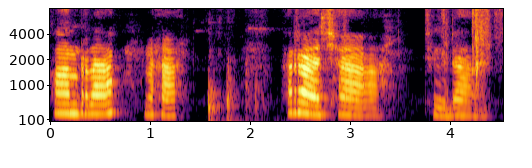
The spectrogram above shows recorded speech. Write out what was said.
ความรักนะคะ พระราชาถือดาบ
